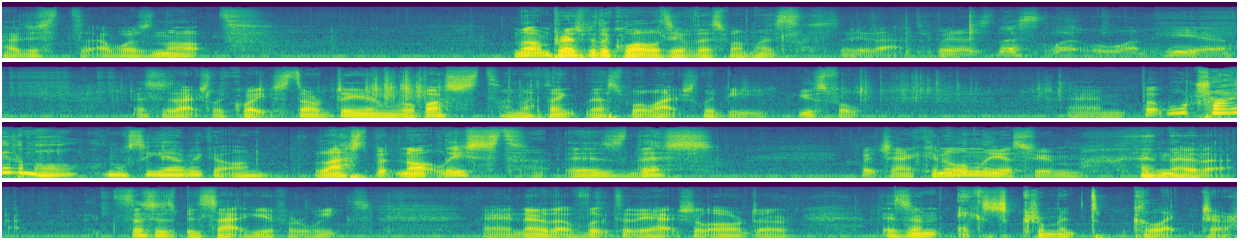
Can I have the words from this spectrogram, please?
I just I was not not impressed with the quality of this one. Let's say that. Whereas this little one here, this is actually quite sturdy and robust, and I think this will actually be useful. Um, but we'll try them all, and we'll see how we get on. Last but not least is this, which I can only assume now that this has been sat here for weeks. Uh, now that I've looked at the actual order, is an excrement collector.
